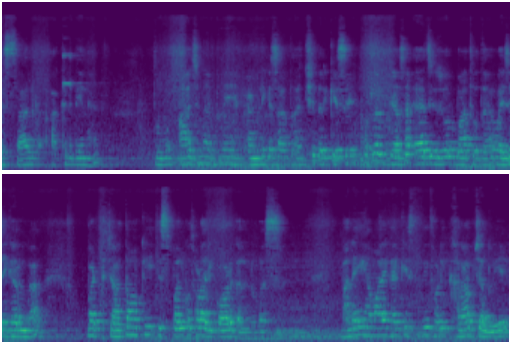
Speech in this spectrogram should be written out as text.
इस साल का आखिरी दिन है। तो आज मैं अपने फैमिली के साथ अच्छे तरीके से मतलब जैसा एज यूजल बात होता है, वैसे ही करूँगा। बट चाहता हूँ कि इस पल को थोड़ा रिकॉर्ड कर लूँ बस। भले ही हमारे घर की स्थिति थोड़ी ख़राब चल रही है,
